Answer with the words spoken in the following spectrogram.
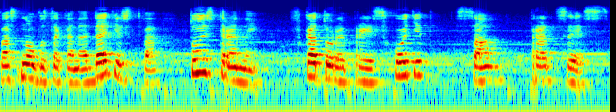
в основу законодательства той страны, в которой происходит сам процесс.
